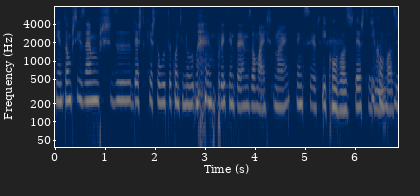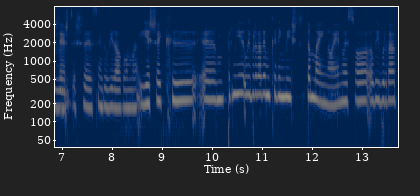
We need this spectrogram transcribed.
E então precisamos de, deste, que esta luta continue por 80 anos ou mais, não é? Tem de ser. E com vozes destas, E não com é? vozes hum. destas, eh, sem dúvida alguma. E achei que, ehm, para mim, a liberdade é um bocadinho isto também, não é? Não é só a liberdade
